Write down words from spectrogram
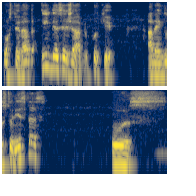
considerada indesejável. Por quê? Além dos turistas, os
